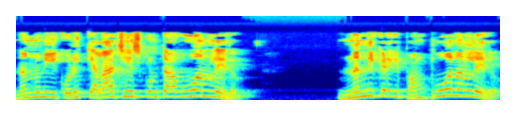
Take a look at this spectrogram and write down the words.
నన్ను నీ కొడుక్కి ఎలా చేసుకుంటావు అనలేదు. నన్ను ఇక్కడికి పంపు అని అనలేదు.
